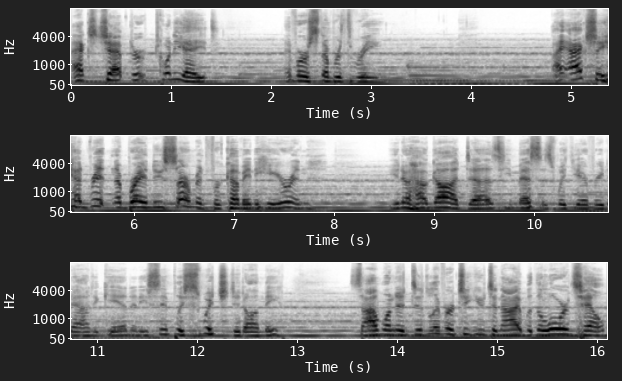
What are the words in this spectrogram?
Acts chapter 28 and verse number 3. I actually had written a brand new sermon for coming here, and you know how God does. He messes with you every now and again, and He simply switched it on me. So I want to deliver to you tonight with the Lord's help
